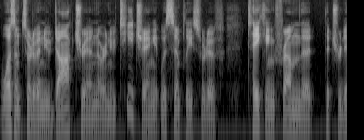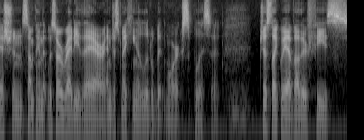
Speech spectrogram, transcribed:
wasn't sort of a new doctrine or a new teaching. It was simply sort of taking from the, the tradition something that was already there and just making it a little bit more explicit. Mm-hmm. Just like we have other feasts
